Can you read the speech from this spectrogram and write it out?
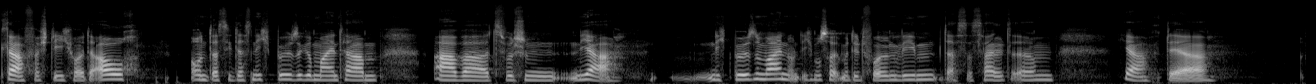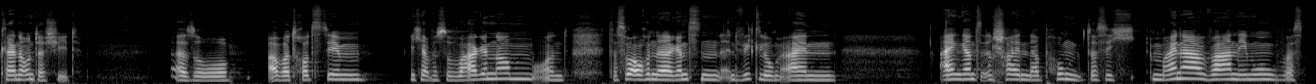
klar, verstehe ich heute auch. Und dass sie das nicht böse gemeint haben. Aber zwischen, ja, nicht böse meinen und ich muss halt mit den Folgen leben, das ist halt, ähm, ja, der kleine Unterschied. Also, aber trotzdem, ich habe es so wahrgenommen und das war auch in der ganzen Entwicklung ein, ein ganz entscheidender Punkt, dass ich in meiner Wahrnehmung, was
